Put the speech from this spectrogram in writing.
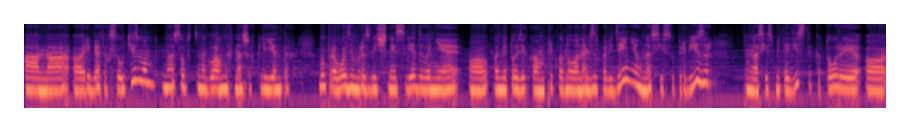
а на э, ребятах с аутизмом, на, собственно, главных наших клиентах, мы проводим различные исследования э, по методикам прикладного анализа поведения. У нас есть супервизор, у нас есть методисты, которые э,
